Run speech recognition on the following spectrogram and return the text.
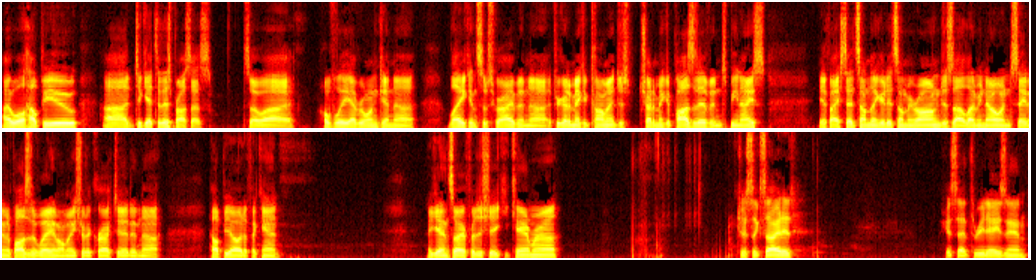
I will help you uh, to get to this process. So uh, hopefully everyone can uh, like and subscribe. And uh, if you're going to make a comment, just try to make it positive and just be nice. If I said something or did something wrong, just uh, let me know and say it in a positive way, and I'll make sure to correct it and uh, help you out if I can. Again, sorry for the shaky camera. Just excited. Like I said, three days in.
